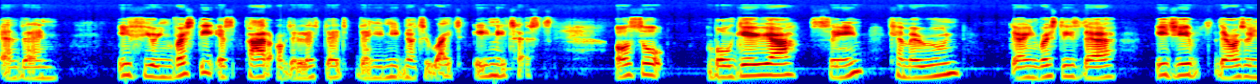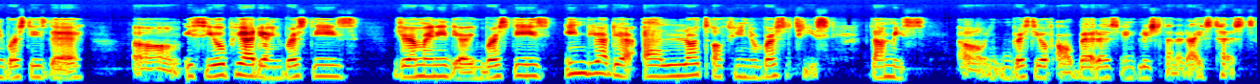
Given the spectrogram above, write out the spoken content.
and then if your university is part of the listed, then you need not to write any tests. Also, Bulgaria, same. Cameroon, there are universities there. Egypt, there are also universities there. Um, Ethiopia, there are universities. Germany, there are universities. India, there are a lot of universities that meet uh, University of Alberta's English standardized test.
